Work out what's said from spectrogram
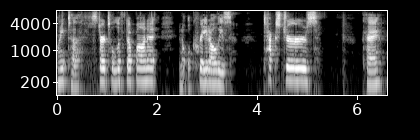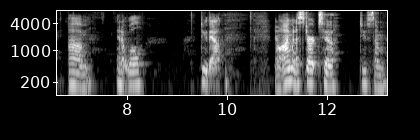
point to start to lift up on it and it will create all these textures, okay? Um, and it will do that. Now I'm going to start to do some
